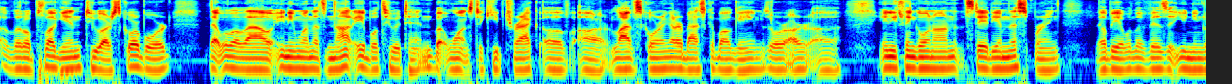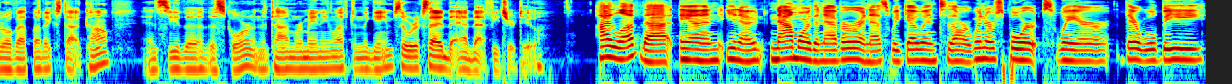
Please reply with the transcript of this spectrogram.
a little plug in to our scoreboard that will allow anyone that's not able to attend but wants to keep track of our live scoring at our basketball games or our uh, anything going on at the stadium this spring. They'll be able to visit UnionGroveAthletics.com and see the, the score and the time remaining left in the game. So we're excited to add that feature too. I love that. And, you know, now more than ever, and as we go into our winter sports where there will be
